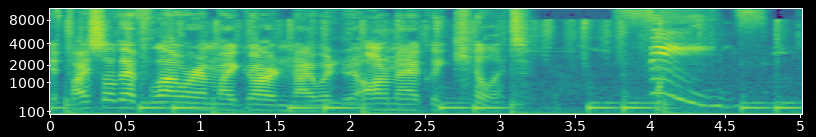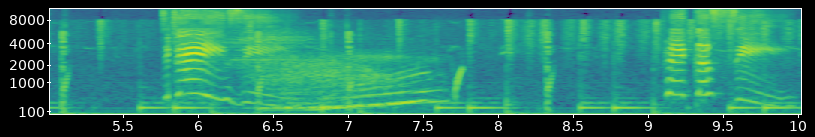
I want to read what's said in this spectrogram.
If I saw that flower in my garden, I would automatically kill it. Daisy! Pick a seed!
